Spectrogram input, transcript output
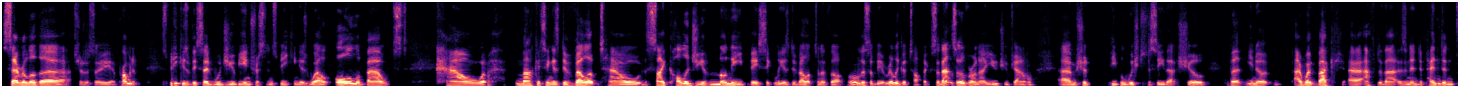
several other, should I say, prominent speakers. They said, Would you be interested in speaking as well? All about how marketing has developed, how the psychology of money basically has developed. And I thought, oh, this would be a really good topic. So that's over on our YouTube channel. Um, should people wish to see that show. But, you know, I went back uh, after that as an independent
